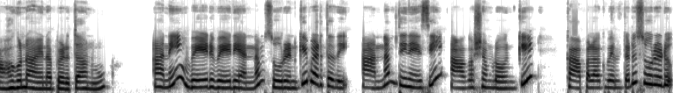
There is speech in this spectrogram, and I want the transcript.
ఆగు నాయన పెడతాను అని వేడి వేడి అన్నం సూర్యునికి పెడుతుంది. ఆ అన్నం తినేసి ఆకాశంలోనికి కాపలాకు వెళ్తాడు సూర్యుడు.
